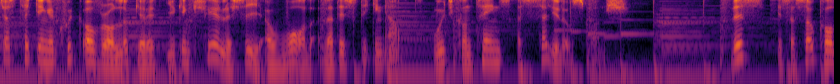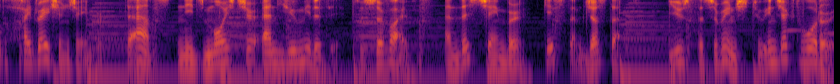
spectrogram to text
Just taking a quick overall look at it, you can clearly see a wall that is sticking out, which contains a cellulose sponge. This is a so-called hydration chamber. The ants needs moisture and humidity to survive, and this chamber gives them just that. Use the syringe to inject water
